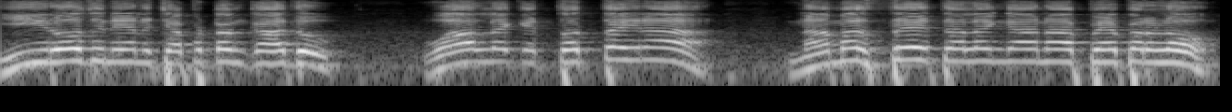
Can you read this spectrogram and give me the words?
ఈరోజు నేను చెప్పటం కాదు. వాళ్ళకి తొత్తైన నమస్తే తెలంగాణ పేపర్లో.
